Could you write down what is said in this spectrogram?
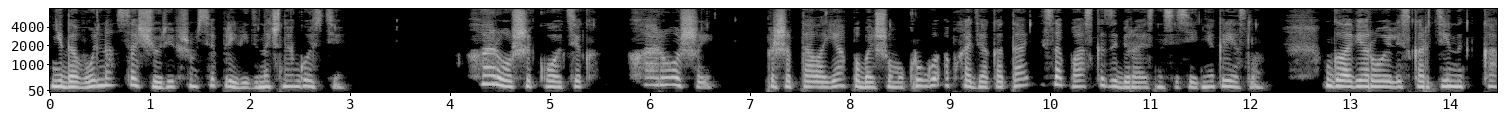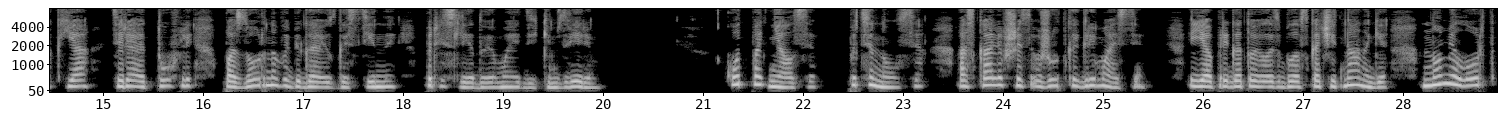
недовольно сощурившимся при виде ночной гости. «Хороший котик, хороший!» — прошептала я по большому кругу, обходя кота и с опаской забираясь на соседнее кресло. В голове роились картины, как я, теряя туфли, позорно выбегаю из гостиной, преследуемая диким зверем. Кот поднялся, потянулся, оскалившись в жуткой гримасе. Я приготовилась было вскочить на ноги, но милорд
